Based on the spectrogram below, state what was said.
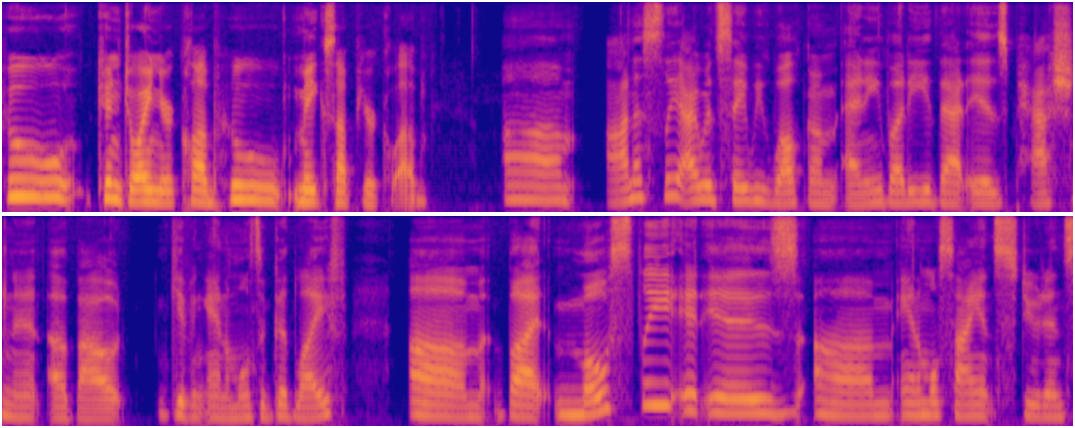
Who can join your club? Who makes up your club? Um, honestly, I would say we welcome anybody that is passionate about giving animals a good life. Um, but mostly it is um, animal science students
